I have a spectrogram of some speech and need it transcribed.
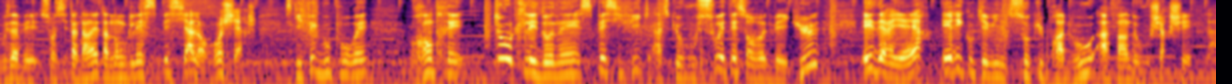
Vous avez sur le site internet un onglet spécial recherche, ce qui fait que vous pourrez rentrer toutes les données spécifiques à ce que vous souhaitez sur votre véhicule. Et derrière, Eric ou Kevin s'occupera de vous afin de vous chercher la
